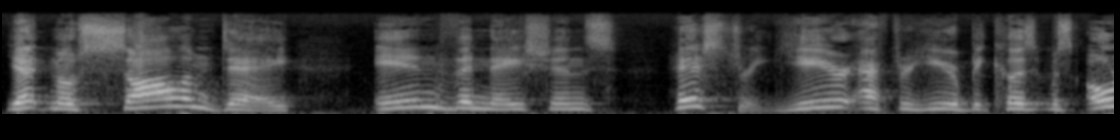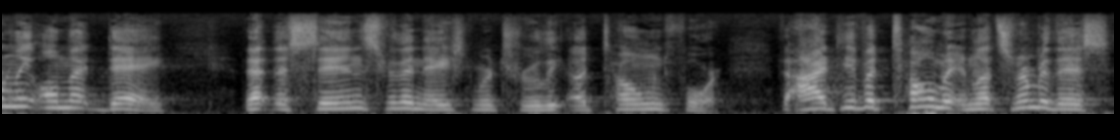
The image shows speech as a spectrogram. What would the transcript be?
yet most solemn day in the nation's history, year after year, because it was only on that day that the sins for the nation were truly atoned for. The idea of atonement, and let's remember this,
